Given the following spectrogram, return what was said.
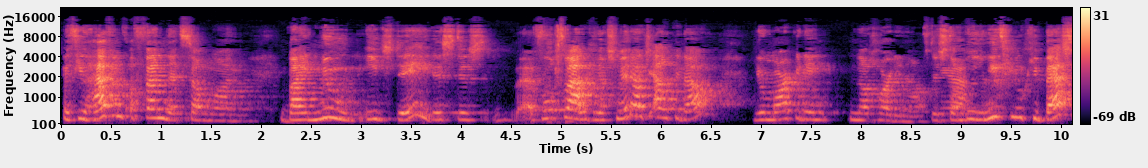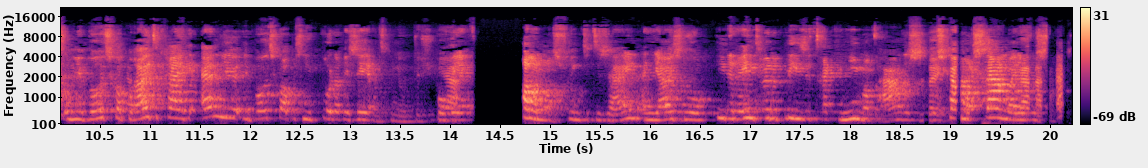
if you haven't offended someone by noon each day, dus, dus uh, voor 12 uur s middags elke dag, your marketing not hard enough. Dus dan doe je niet genoeg je best om je boodschap eruit te krijgen en je, je boodschap is niet polariserend genoeg. Dus je probeert allemaal vrienden te zijn en juist door iedereen te willen pleasen trek je niemand aan. Dus, dus ga maar staan waar je voor staat.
